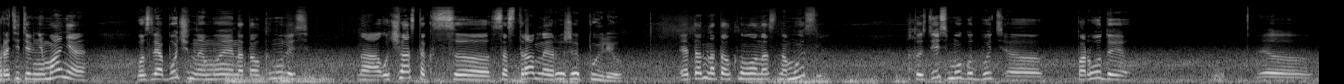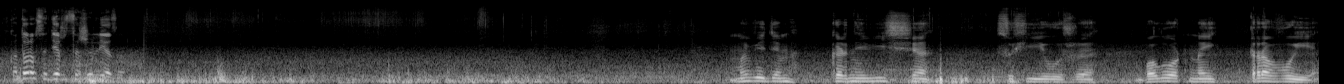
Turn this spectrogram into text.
Обратите внимание, возле обочины мы натолкнулись на участок с, со странной рыжей пылью. Это натолкнуло нас на мысль, что здесь могут быть э, породы, э, в которых содержится железо. Мы видим корневища сухие уже болотной травы.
